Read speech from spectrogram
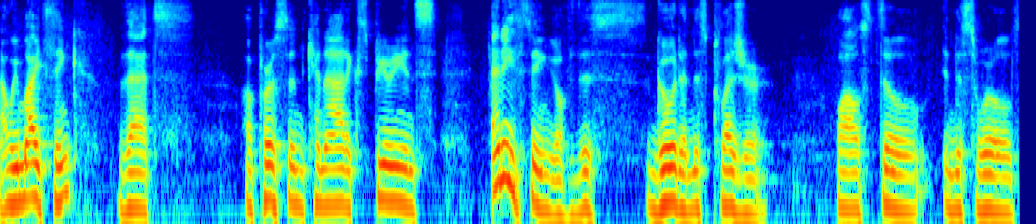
Now we might think that a person cannot experience anything of this good and this pleasure while still in this world,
